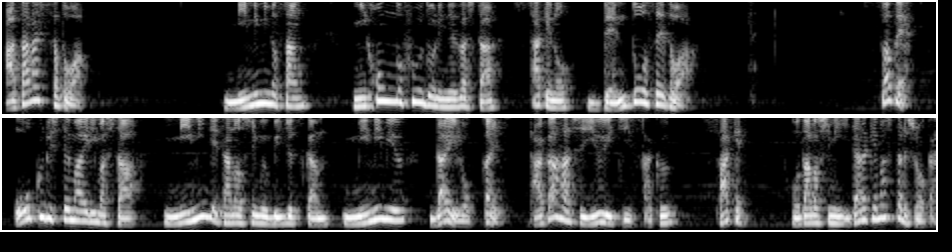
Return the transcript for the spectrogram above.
新しさとは？耳の3、日本の風土に根ざした鮭の伝統性とは？さて、お送りしてまいりました耳で楽しむ美術館耳ミュ第6回高橋雄一作鮭。お楽しみいただけましたでしょうか？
